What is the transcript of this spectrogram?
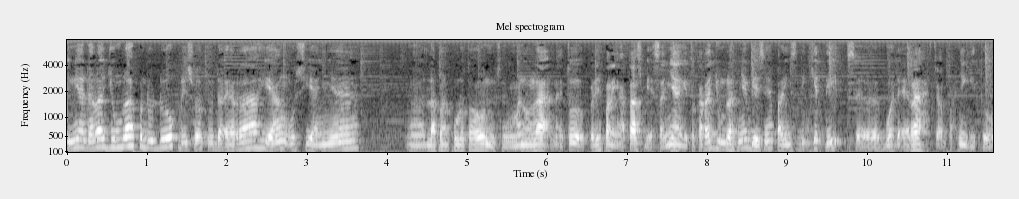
ini adalah jumlah penduduk di suatu daerah yang usianya 80 uh, tahun misalnya Manula. Nah itu paling atas biasanya gitu. Karena jumlahnya biasanya paling sedikit di sebuah daerah contohnya gitu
